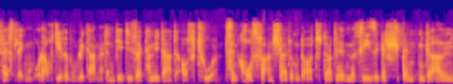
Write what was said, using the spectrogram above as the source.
festlegen oder auch die Republikaner, dann geht dieser Kandidat auf Tour. Es sind Großveranstaltungen dort. Dort werden riesige Spendengalen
